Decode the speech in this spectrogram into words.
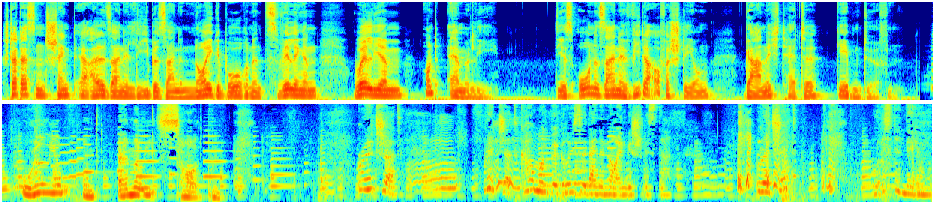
Stattdessen schenkt er all seine Liebe seinen neugeborenen Zwillingen William und Emily, die es ohne seine Wiederauferstehung gar nicht hätte geben dürfen. William und Emily Salton. Richard! Richard, komm und begrüße deine neuen Geschwister. Richard? Wo ist denn der Junge?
